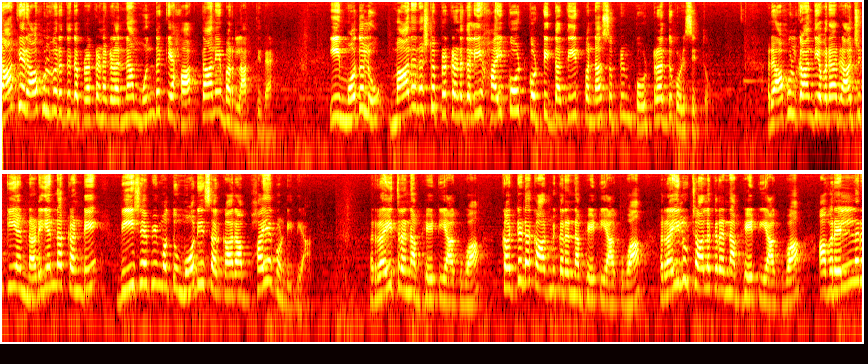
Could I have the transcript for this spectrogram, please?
ಯಾಕೆ ರಾಹುಲ್ ವಿರುದ್ಧದ ಪ್ರಕರಣಗಳನ್ನು ಮುಂದಕ್ಕೆ ಹಾಕ್ತಾನೆ ಬರಲಾಗ್ತಿದೆ? ಈ ಮೊದಲು ಮಾನನಷ್ಟ ಪ್ರಕರಣದಲ್ಲಿ ಹೈಕೋರ್ಟ್ ಕೊಟ್ಟಿದ್ದ ತೀರ್ಪನ್ನ ಸುಪ್ರೀಂ ಕೋರ್ಟ್ ರದ್ದುಗೊಳಿಸಿತ್ತು. ರಾಹುಲ್ ಗಾಂಧಿ ಅವರ ರಾಜಕೀಯ ನಡೆಯನ್ನ ಕಂಡೇ ಬಿಜೆಪಿ ಮತ್ತು ಮೋದಿ ಸರ್ಕಾರ ಭಯಗೊಂಡಿದೆಯಾ? ರೈತರನ್ನ ಭೇಟಿಯಾಗುವ, ಕಟ್ಟಡ ಕಾರ್ಮಿಕರನ್ನ ಭೇಟಿಯಾಗುವ, ರೈಲು ಚಾಲಕರನ್ನ ಭೇಟಿಯಾಗುವ, ಅವರೆಲ್ಲರ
